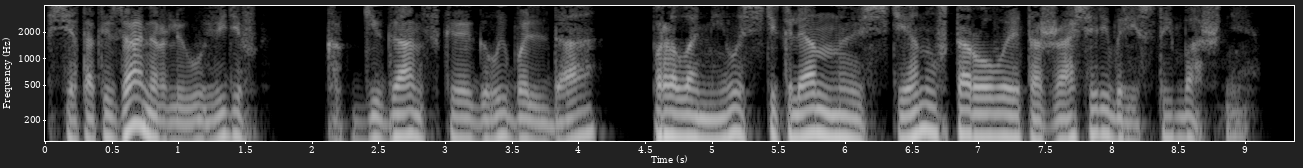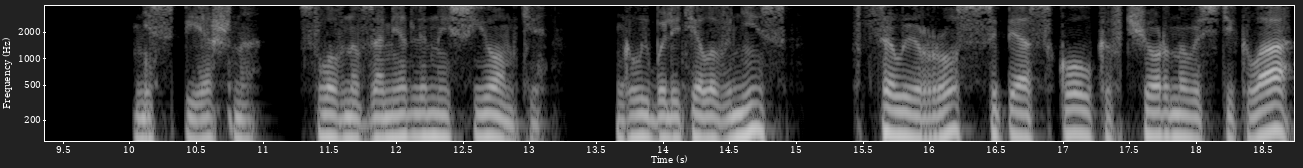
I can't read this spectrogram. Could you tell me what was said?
Все так и замерли, увидев, как гигантская глыба льда проломила стеклянную стену второго этажа серебристой башни. Неспешно, словно в замедленной съемке, глыба летела вниз, в целой россыпи осколков черного стекла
